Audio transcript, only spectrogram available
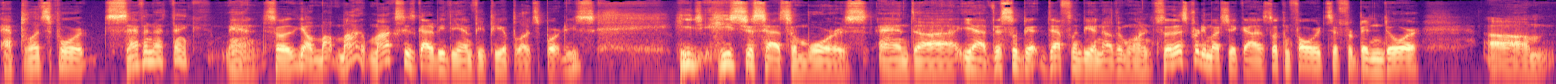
At Bloodsport seven, I think. Man, so you know, Mo- Mo- Moxley's got to be the MVP of Bloodsport. He's he he's just had some wars, and uh, yeah, this will be definitely be another one. So that's pretty much it, guys. Looking forward to Forbidden Door. Um,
